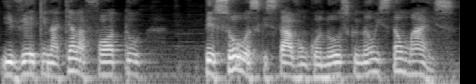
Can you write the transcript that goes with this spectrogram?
e vê que naquela foto pessoas que estavam conosco não estão mais.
